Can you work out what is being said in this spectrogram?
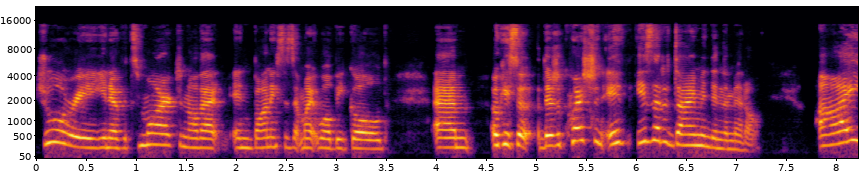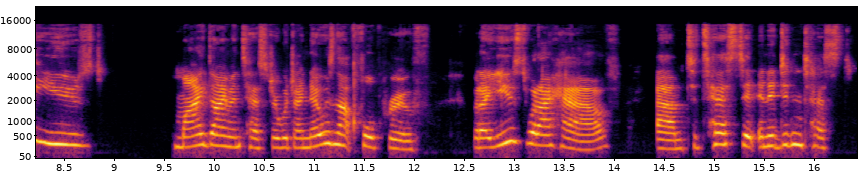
jewelry, you know, if it's marked and all that, and Bonnie says it might well be gold. Um, okay, so there's a question, if, is that a diamond in the middle? I used my diamond tester, which I know is not foolproof, but I used what I have um, to test it, and it didn't test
